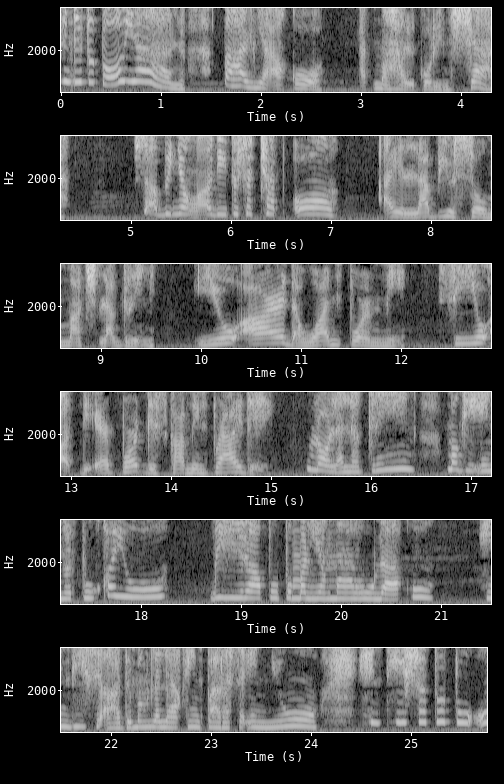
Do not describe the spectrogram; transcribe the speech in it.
Hindi totoo yan. Mahal niya ako at mahal ko rin siya. Sabi niya nga dito sa chat, oh, I love you so much, Lagring. You are the one for me. See you at the airport this coming Friday. Lola Lagring, mag-iingat po kayo. Bihira po pumali ang mga hula ko. Hindi si Adam ang lalaking para sa inyo. Hindi siya totoo.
